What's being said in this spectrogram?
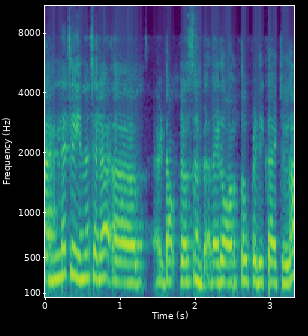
തന്നെ ചെയ്യുന്ന ചില ഡോക്ടേഴ്സ് ഉണ്ട്. അതായത് ഓർത്തോപെഡിക് ആയിട്ടുള്ള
